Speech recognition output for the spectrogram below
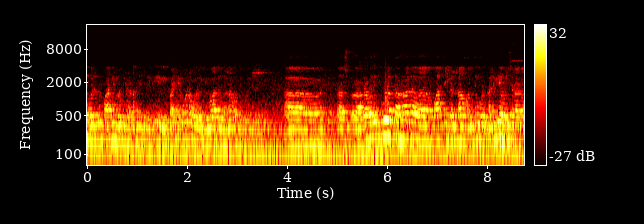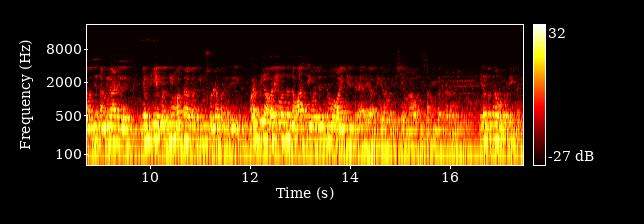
உங்களுக்கு பார்லிமெண்ட்டில் நடந்துட்டு இருக்கு. பயங்கரமான ஒரு விவாதங்கள்லாம் வந்து போயிட்டு இருக்கு. அதாவது கூறத்தகாத வார்த்தைகள்லாம் வந்து ஒரு கல்வி அமைச்சராக வந்து தமிழ்நாடு எம்பியை பற்றியும் மக்களை பற்றியும் சொல்லப்படுது. மறுபடியும் அவரே வந்து அந்த வார்த்தையை வந்து திரும்ப வாங்கியிருக்கிறாரு அப்படிங்கிற ஒரு விஷயம்லாம் வந்து சமீபத்தில் நடந்தது இதை பற்றின உங்களுடைய கருத்து.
